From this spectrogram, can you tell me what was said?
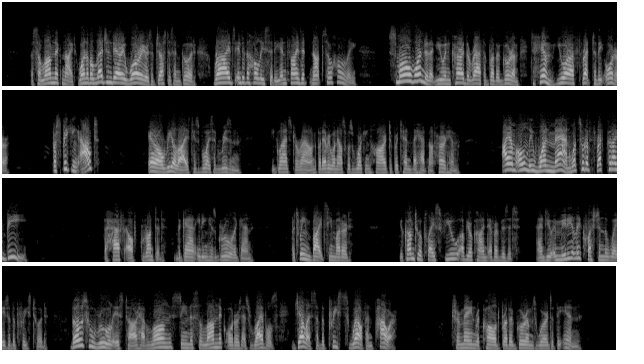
A Solamnic knight, one of the legendary warriors of justice and good, rides into the holy city and finds it not so holy. Small wonder that you incurred the wrath of Brother Guram. To him you are a threat to the order. For speaking out? Errol realized his voice had risen. He glanced around, but everyone else was working hard to pretend they had not heard him. I am only one man. What sort of threat could I be? The half-elf grunted, began eating his gruel again. Between bites he muttered, You come to a place few of your kind ever visit, and you immediately question the ways of the priesthood. Those who rule Istar have long seen the Solamnic orders as rivals, jealous of the priest's wealth and power. Tremaine recalled Brother Guram's words at the inn.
